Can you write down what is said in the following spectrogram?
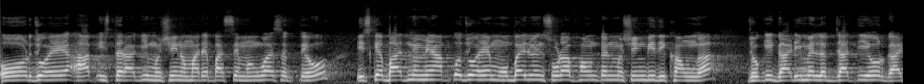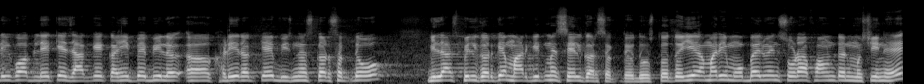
और जो है, आप इस तरह की मशीन हमारे पास से मंगवा सकते हो। इसके बाद में मैं आपको जो है, mobile van soda fountain machine भी दिखाऊँगा, जो कि गाड़ी में लग जाती है और गाड़ी को आप लेके जाके कहीं पे भी खड़ी रख के बिज़नेस कर सकते हो, गिलास फिल करके मार्केट में सेल कर सकते हो दोस्तों। तो ये हमारी mobile van soda fountain machine है।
